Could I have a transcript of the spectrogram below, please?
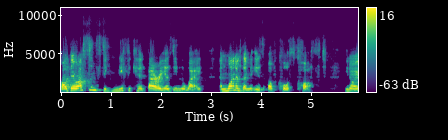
But there are some significant barriers in the way. And one of them is, of course, cost. You know,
